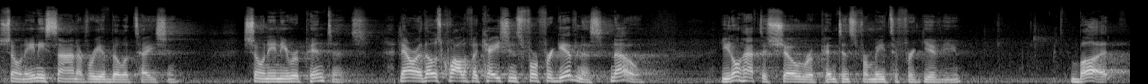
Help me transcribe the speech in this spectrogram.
shown any sign of rehabilitation, shown any repentance. Now, are those qualifications for forgiveness? No. You don't have to show repentance for me to forgive you. But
